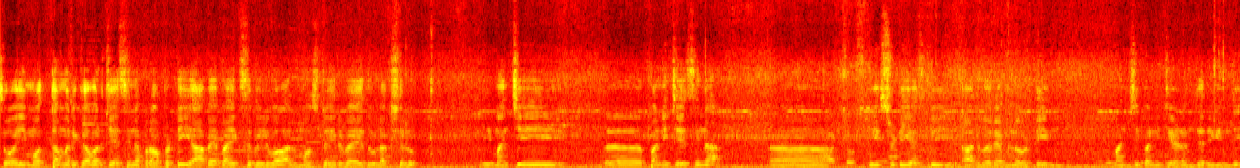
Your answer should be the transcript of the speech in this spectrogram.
సో ఈ మొత్తం రికవర్ చేసిన ప్రాపర్టీ యాభై బైక్స్ విలువ ఆల్మోస్ట్ ఇరవై ఐదు లక్షలు. ఈ మంచి పని చేసిన ఈస్ట్ డిఎస్పి ఆధ్వర్యంలో టీం మంచి పని చేయడం జరిగింది.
